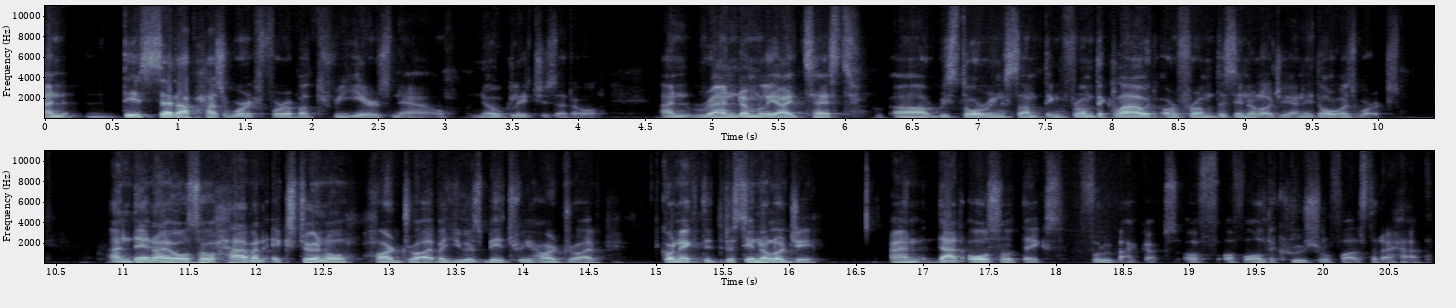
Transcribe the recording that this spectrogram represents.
And this setup has worked for about three years now, no glitches at all. And randomly, I test uh, restoring something from the cloud or from the Synology, and it always works. And then I also have an external hard drive, a USB 3 hard drive connected to the Synology. And that also takes full backups of, of all the crucial files that I have.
